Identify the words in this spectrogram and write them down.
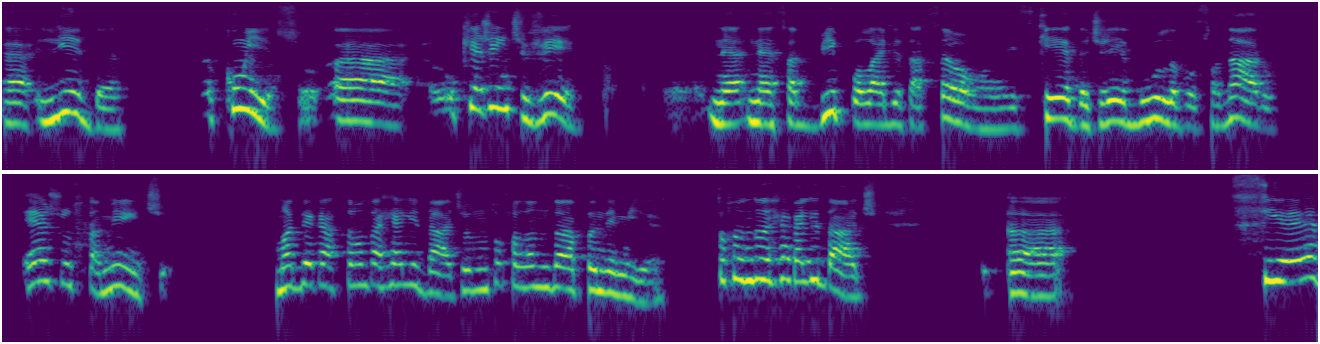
é, lida com isso? Uh, o que a gente vê né, nessa bipolarização, esquerda, direita, Lula, Bolsonaro, é justamente uma negação da realidade. Eu não estou falando da pandemia, estou falando da realidade. Ah, se é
